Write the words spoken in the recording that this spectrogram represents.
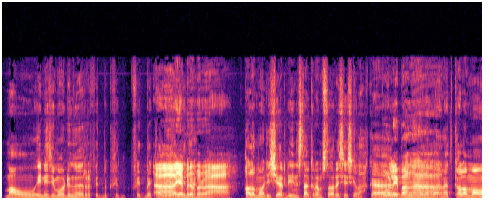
mau ini sih mau denger feedback feedback Ah, kalian. ya gitu benar-benar. Ah. Kalau mau di share di Instagram Stories ya silahkan. Boleh banget. Boleh banget. Kalau mau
